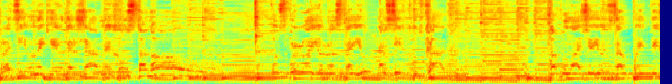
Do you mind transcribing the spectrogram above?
працівників державних установ, зброю роздають на всіх кутках, оплачують за вбитих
